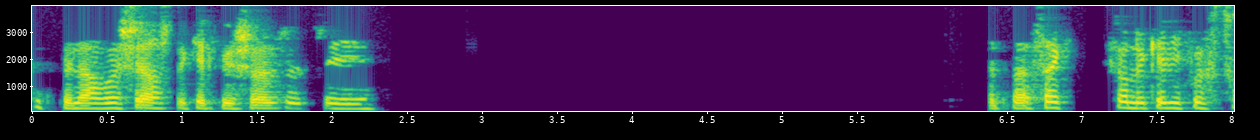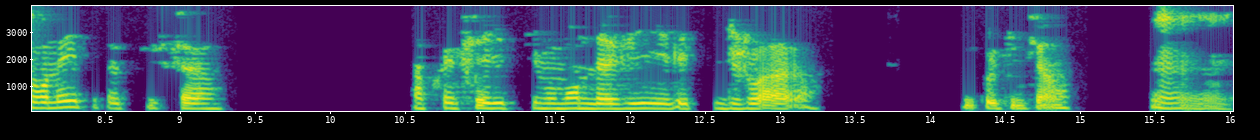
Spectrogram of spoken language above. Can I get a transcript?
Parce que la recherche de quelque chose, c'est peut-être pas ça sur lequel il faut se tourner, peut-être plus euh, apprécier les petits moments de la vie et les petites joies euh, du quotidien. Mhm.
